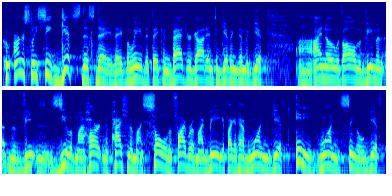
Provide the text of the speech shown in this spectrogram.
who earnestly seek gifts this day. They believe that they can badger God into giving them a gift. Uh, I know with all the, vehement, uh, the zeal of my heart and the passion of my soul and the fiber of my being, if I could have one gift, any one single gift,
